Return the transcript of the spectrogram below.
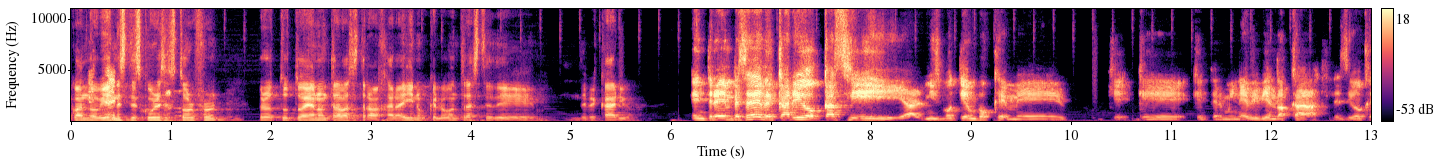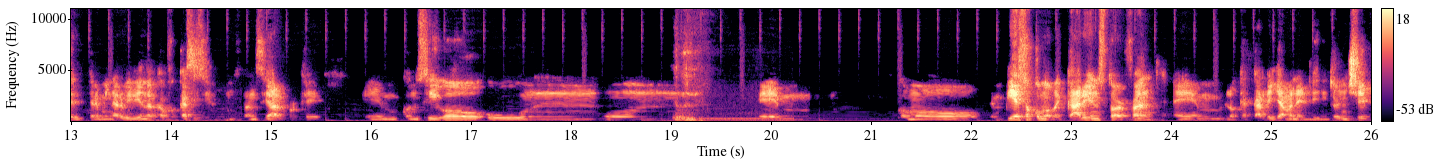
cuando vienes descubres Storefront, pero tú todavía no entrabas a trabajar ahí, ¿no? Que luego entraste de, de, becario. Entré, empecé de becario casi al mismo tiempo que me que, que, que, terminé viviendo acá. Les digo que terminar viviendo acá fue casi circunstancial, porque eh, consigo un, un eh, como empiezo como becario en Storefront, em, lo que acá le llaman el internship,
